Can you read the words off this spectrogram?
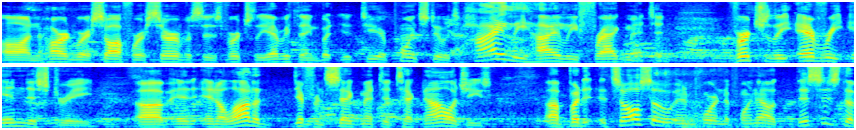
on hardware, software, services, virtually everything, but to your point, Stu, it's highly, highly fragmented. Virtually every industry, uh, and, and, a lot of different segmented technologies, uh, but it's also important to point out, this is the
